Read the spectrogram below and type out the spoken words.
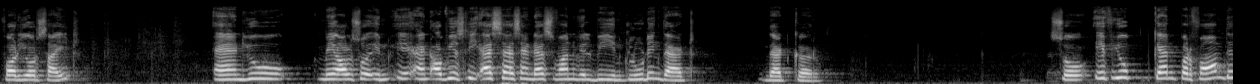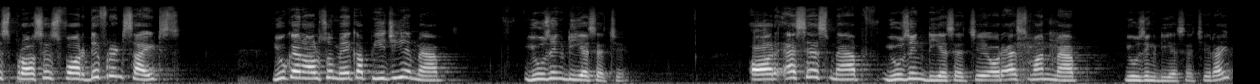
for your site and you may also in, and obviously SS and S1 will be including that that curve. So, if you can perform this process for different sites, you can also make a PGA map using DSHA or SS map using DSHA or S1 map using DSHA, right.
